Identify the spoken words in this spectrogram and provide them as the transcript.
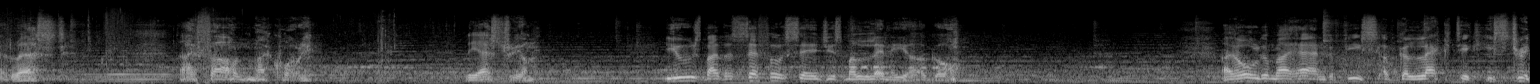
At last, I found my quarry. The Astrium. Used by the Zeffo sages millennia ago. I hold in my hand a piece of galactic history.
